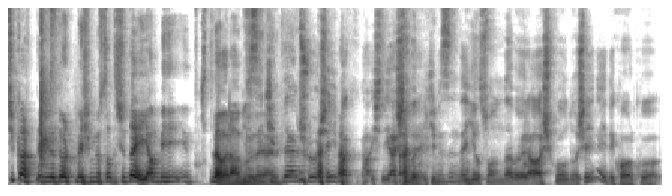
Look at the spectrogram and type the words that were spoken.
çıkarttığı gibi 4-5 milyon satışı dayayan bir kitle var abi Bizi böyle yani. kitleyen şu şey bak işte yaşlılık. İkimizin de yıl sonunda böyle aşık olduğu şey neydi korku?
